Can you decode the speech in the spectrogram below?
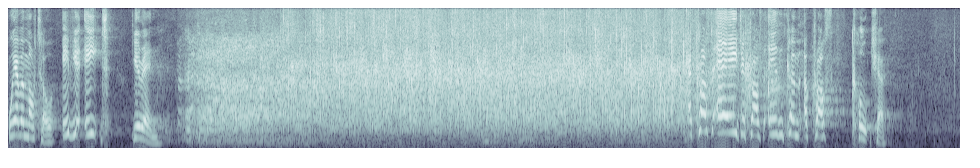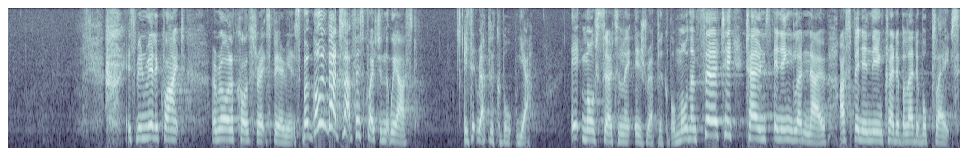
We have a motto if you eat, you're in. across age, across income, across culture. It's been really quite a roller coaster experience. But going back to that first question that we asked, Is it replicable? Yeah. It most certainly is replicable. More than 30 towns in England now are spinning the incredible edible plates.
